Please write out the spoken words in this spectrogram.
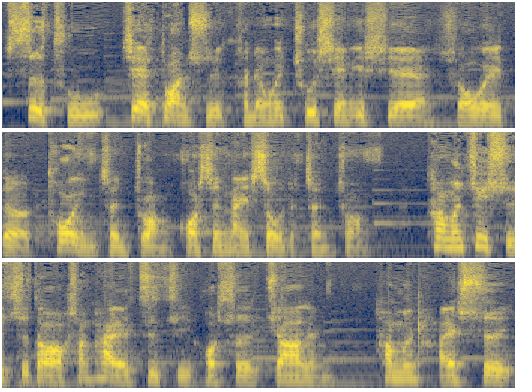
试图戒断时可能会出现一些所谓的脱瘾症状或是耐受的症状。他们即使知道伤害了自己或是家人，他们还是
